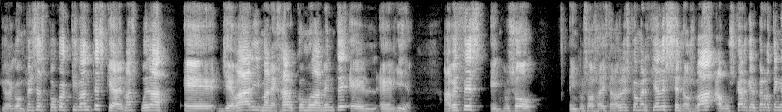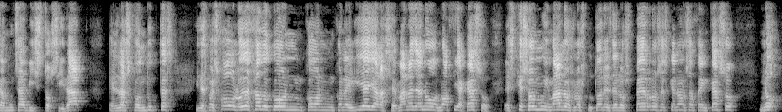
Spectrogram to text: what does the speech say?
recompensas poco activantes que además pueda eh, llevar y manejar cómodamente el, guía. A veces, incluso, incluso a los administradores comerciales, se nos va a buscar que el perro tenga mucha vistosidad en las conductas y después, oh, lo he dejado con, el guía y a la semana ya no, no hacía caso. Es que son muy malos los tutores de los perros, es que no nos hacen caso. No,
